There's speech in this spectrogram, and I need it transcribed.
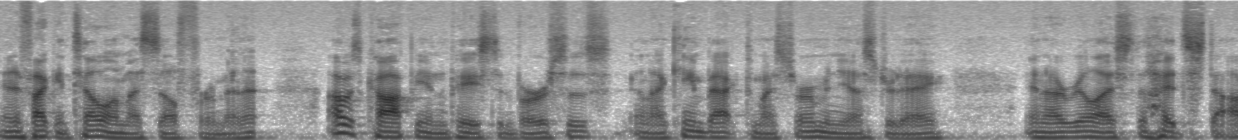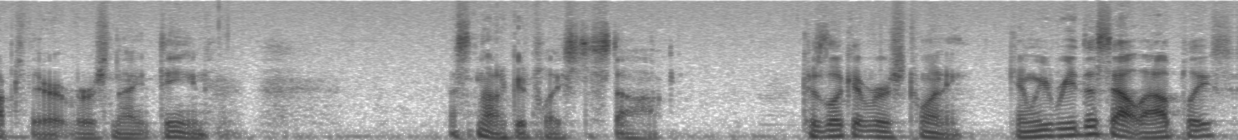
And if I can tell on myself for a minute, I was copying and pasting verses, and I came back to my sermon yesterday, and I realized that I had stopped there at verse 19. That's not a good place to stop. Because look at verse 20. Can we read this out loud, please?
